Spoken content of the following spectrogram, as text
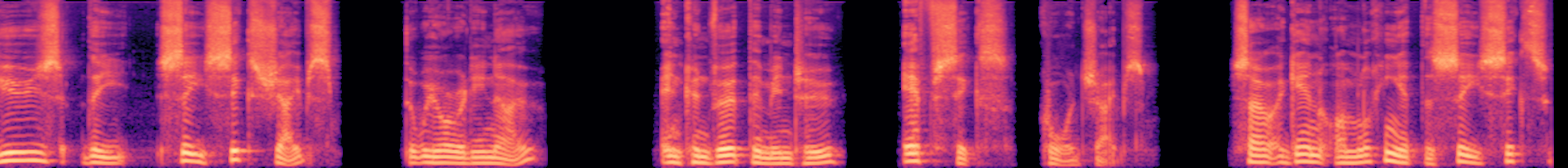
use the C6 shapes that we already know and convert them into F6 chord shapes. So again, I'm looking at the C6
